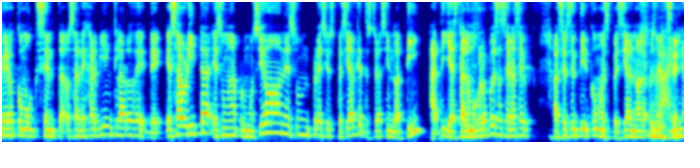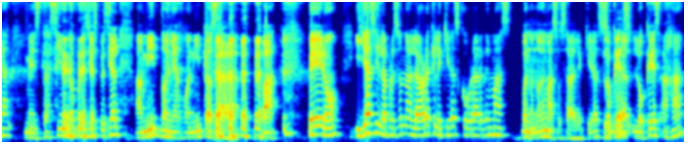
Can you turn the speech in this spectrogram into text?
pero como senta, o sea, dejar bien claro de, de, es ahorita, es una promoción, es un precio especial que te estoy haciendo a ti, a ti, y hasta a lo mejor lo puedes hacer, hacer, hacer sentir como especial, ¿no? A la persona, ay, mira, me está haciendo precio especial, a mí, doña Juanita, o sea, va. Pero, y ya si la persona a la hora que le quieras cobrar de más, bueno, no de más, o sea, le quieras lo que es, lo que es, ajá,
